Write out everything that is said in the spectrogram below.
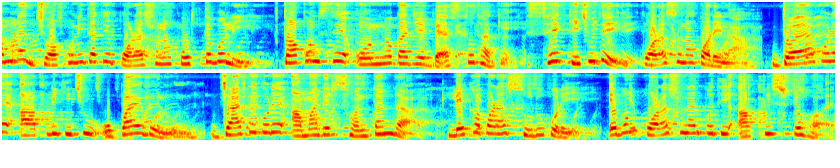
আমরা যখনই তাকে পড়াশোনা করতে বলি, তখন সে অন্য কাজে ব্যস্ত থাকে। সে কিছুতেই পড়াশোনা করে না। দয়া করে আপনি কিছু উপায় বলুন, যাতে করে আমাদের সন্তানরা লেখাপড়া শুরু করে এবং পড়াশোনার প্রতি আকৃষ্ট হয়।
